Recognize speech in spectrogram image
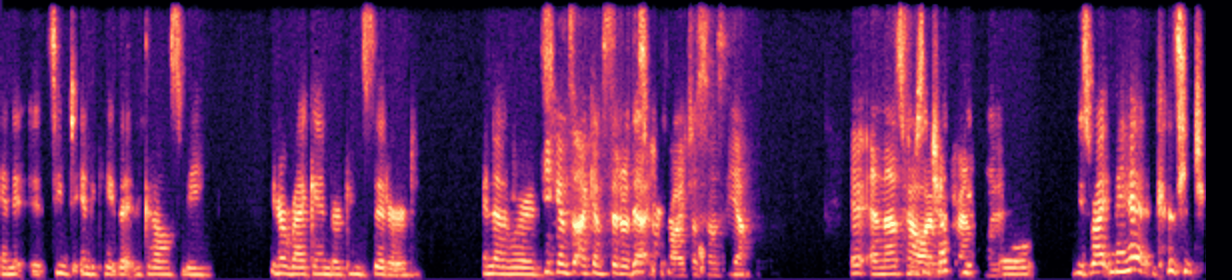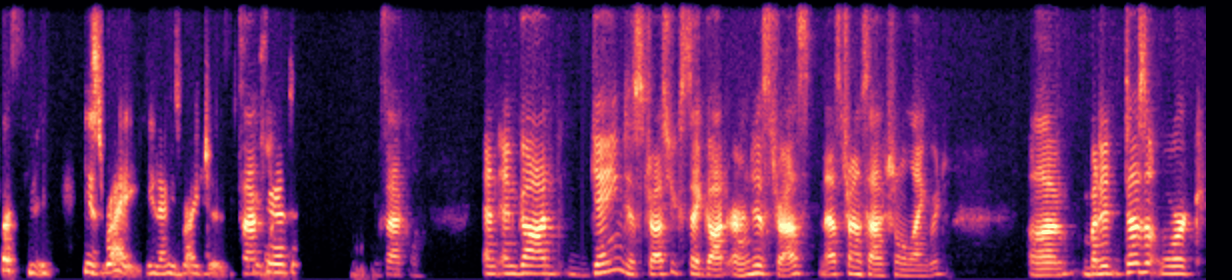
and it, it seemed to indicate that it could also be, you know, reckoned or considered. In other words, He can, I consider This that your righteousness. Yeah. And that's how I would me, translate it. he's right in the head because he trusts me. He's right. You know, he's righteous. Exactly. To- Exactly. And and God gained his trust. You could say God earned his trust. That's transactional language. Um, but it doesn't work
